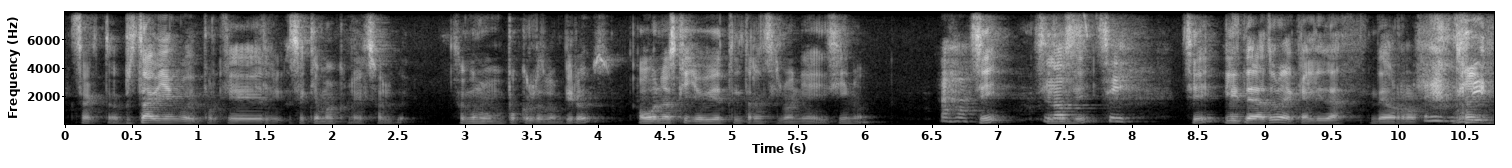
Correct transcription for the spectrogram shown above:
Exacto. Pues está bien, güey, porque se quema con el sol, güey. Son como un poco los vampiros. O bueno, es que yo vi a Transilvania y sí, ¿no? Ajá. ¿Sí? ¿Sí? Sí. sí. Literatura de calidad, de horror. Sí.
